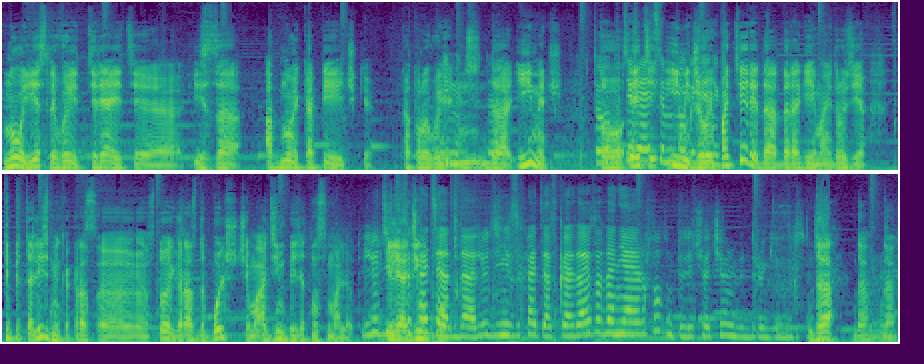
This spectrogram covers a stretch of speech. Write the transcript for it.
Но если вы теряете из-за одной копеечки который вы, имидж, да, да имидж, то, то эти имиджевые денег. потери, да, дорогие мои друзья, в капитализме как раз э, стоят гораздо больше, чем один билет на самолет. Люди Или не один захотят, код. да, люди не захотят сказать, а это да не аэрофлотом полечу, а чем-нибудь другим. Да, да, да.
